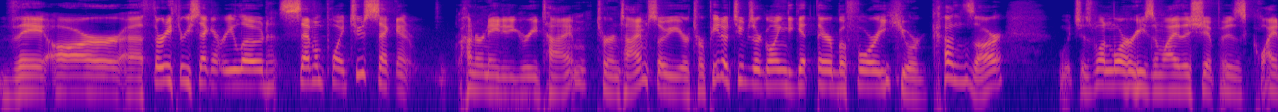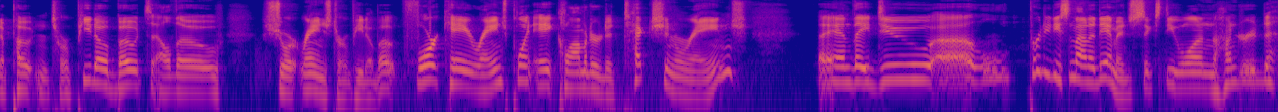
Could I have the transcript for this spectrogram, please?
They are uh, 33 second reload, 7.2 second 180 degree time turn time. So your torpedo tubes are going to get there before your guns are, which is one more reason why this ship is quite a potent torpedo boat. Although short range torpedo boat, 4K range, 0.8 kilometer detection range, and they do a pretty decent amount of damage 6,100,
